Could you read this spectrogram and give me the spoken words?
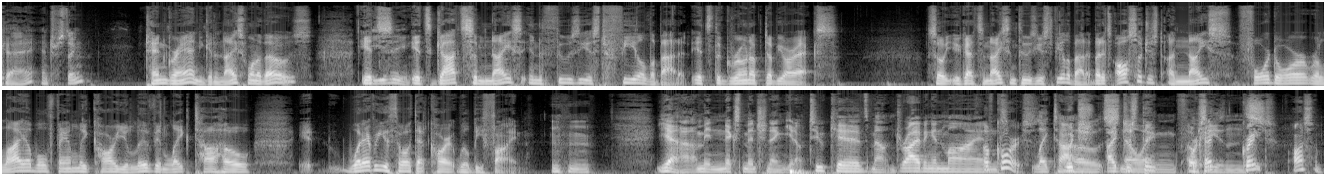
okay, interesting. 10 grand, you get a nice one of those. It's, Easy. It's got some nice enthusiast feel about it. It's the grown up WRX. So you got some nice enthusiast feel about it, but it's also just a nice four door, reliable family car. You live in Lake Tahoe. It, whatever you throw at that car, it will be fine. Mm-hmm. Yeah, I mean, Nick's mentioning you know two kids, mountain driving in mind, Of course. Lake Tahoe, Which I snowing, just think, Four okay, Seasons, Great. Awesome.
